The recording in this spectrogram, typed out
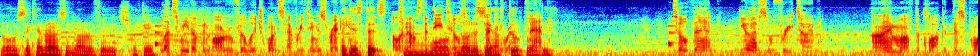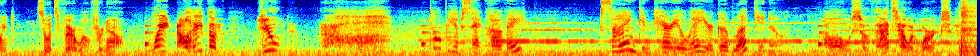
Oh, second round is in Aaru Village. Okay. Let's meet up in Aaru Village once everything is ready. I guess that's I'll announce the details no, of the, the day second after, round then. Till then, you have some free time. I'm off the clock at this point, so it's farewell for now. Wait, I'll hate them! You. Don't be upset, Kaveh. Sighing can carry away your good luck, you know. Oh, so that's how it works.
